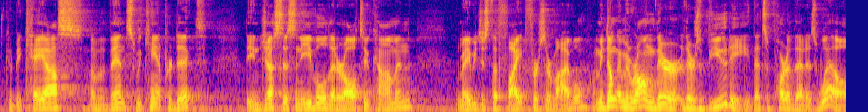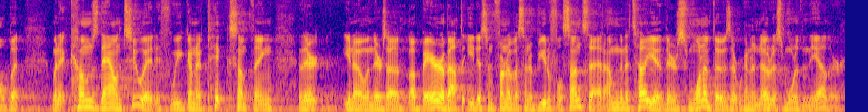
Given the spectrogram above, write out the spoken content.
It could be chaos of events we can't predict, the injustice and evil that are all too common, or maybe just the fight for survival. I mean, don't get me wrong, there, there's beauty that's a part of that as well, but when it comes down to it, if we're going to pick something there, you know, and there's a, a bear about to eat us in front of us in a beautiful sunset, I'm going to tell you there's one of those that we're going to notice more than the other.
